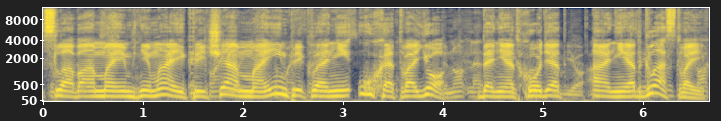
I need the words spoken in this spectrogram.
словам моим внимай и кричам моим преклони ухо твое, да не отходят они от глаз твоих».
